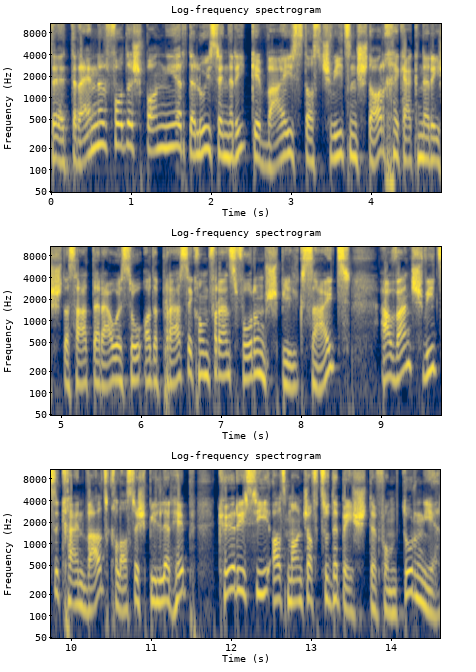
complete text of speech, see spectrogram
Der Trainer der Spanier, der Luis Enrique, weiß, dass die Schweiz ein starker Gegner ist. Das hat er auch so an der Pressekonferenz vor dem Spiel gesagt. Auch wenn die Schweizer keinen Weltklasse-Spieler haben, gehören sie als Mannschaft zu den Besten vom Turnier.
